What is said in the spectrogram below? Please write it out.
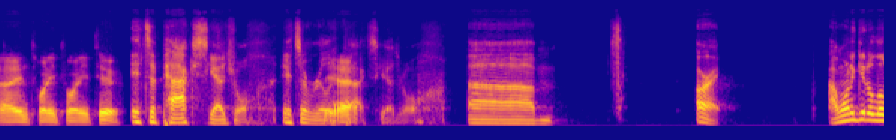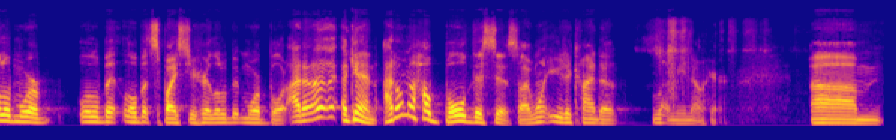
uh, in 2022. It's a packed schedule. It's a really yeah. packed schedule. Um, all right. I want to get a little more a little bit, a little bit spicier here, a little bit more bold. I don't, again, I don't know how bold this is, so I want you to kind of let me know here. Um,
